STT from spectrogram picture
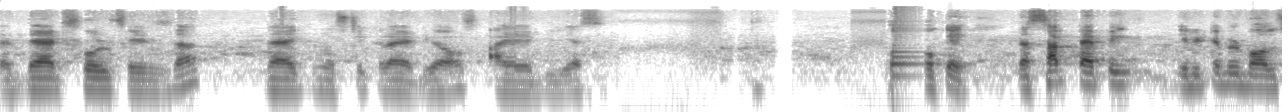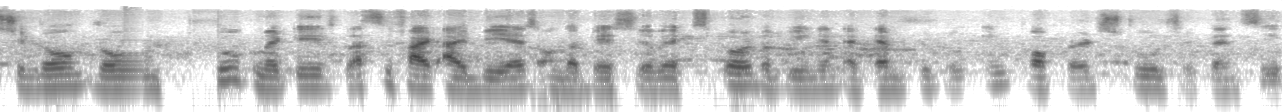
uh, that fulfills the diagnostic criteria of IBS. Okay, the subtyping irritable bowel syndrome, Rome 2 committees classified IBS on the basis of expert opinion attempted to incorporate stool frequency,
